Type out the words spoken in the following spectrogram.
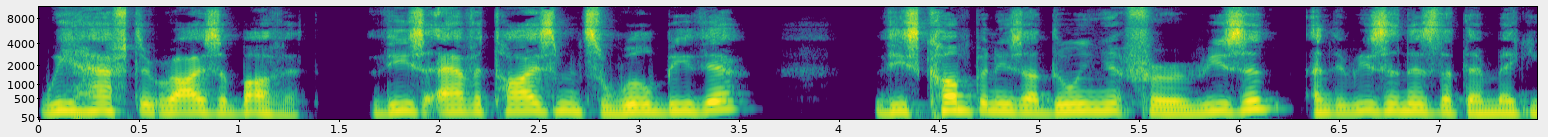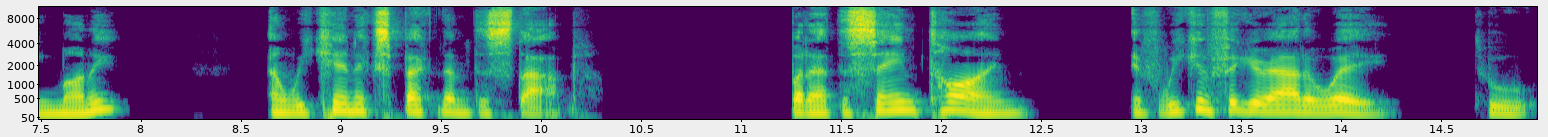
we have to rise above it. These advertisements will be there. These companies are doing it for a reason, and the reason is that they're making money, and we can't expect them to stop. But at the same time, if we can figure out a way to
